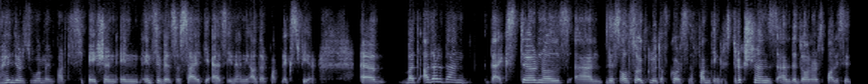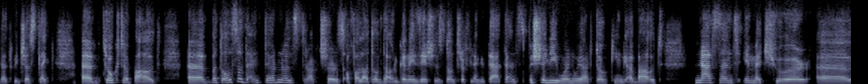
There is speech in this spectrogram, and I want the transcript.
hinders women participation in in civil society as in any other public sphere. Um, but other than the externals and this also include of course the funding restrictions and the donors policy that we just like um, talked about uh, but also the internal structures of a lot of the organizations don't reflect that. And especially when we are talking about nascent immature uh,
